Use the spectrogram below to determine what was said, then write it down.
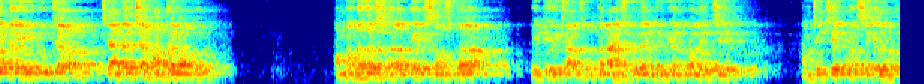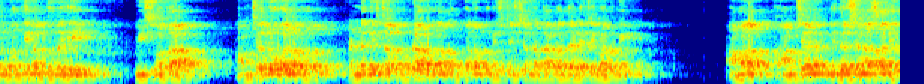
एका युट्यूबच्या चॅनलच्या माध्यमातून अहमदनगर शहरातील संस्था एटीयू चार सुलतान हायस्कूल अँड ज्युनियर कॉलेजचे आमचे चेअरमन सय्यद अब्दुल मतीन अब्दुल रहीम मी स्वतः आमच्या दोघांवर खंडणीचा खोटा गुन्हा तोफाना पोलीस स्टेशनला दाखल झाल्याची बातमी आम्हाला आमच्या निदर्शनास आली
